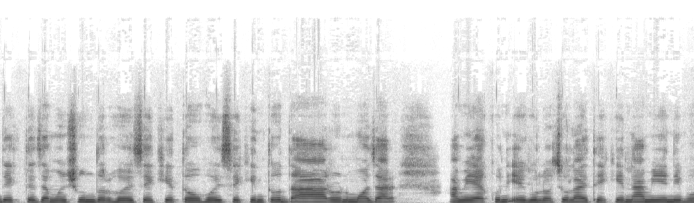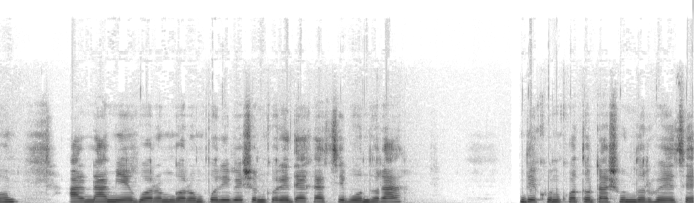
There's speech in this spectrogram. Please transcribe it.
দেখতে যেমন সুন্দর হয়েছে, খেতেও হয়েছে কিন্তু দারুণ মজার। আমি এখন এগুলো চুলাই থেকে নামিয়ে নিব আর নামিয়ে গরম গরম পরিবেশন করে দেখাচ্ছি বন্ধুরা। দেখুন কতটা সুন্দর হয়েছে।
